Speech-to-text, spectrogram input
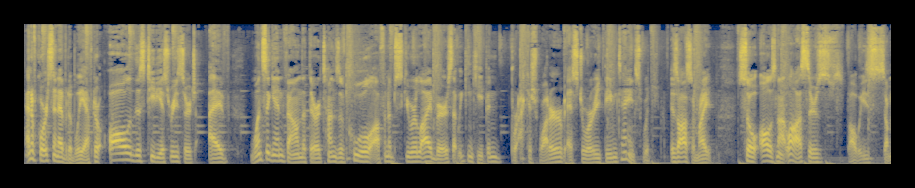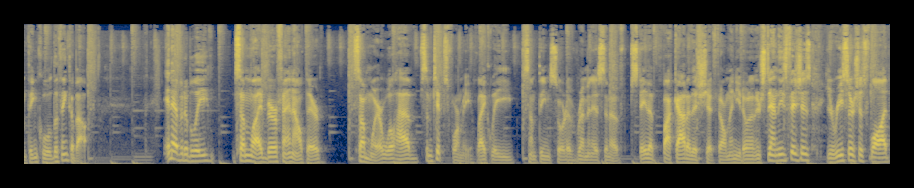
And of course, inevitably, after all of this tedious research, I've once again found that there are tons of cool, often obscure live bears that we can keep in brackish water estuary themed tanks, which is awesome, right? So all is not lost, there's always something cool to think about. Inevitably, some live bear fan out there somewhere will have some tips for me, likely something sort of reminiscent of stay the fuck out of this shit, Fellman. You don't understand these fishes, your research is flawed,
